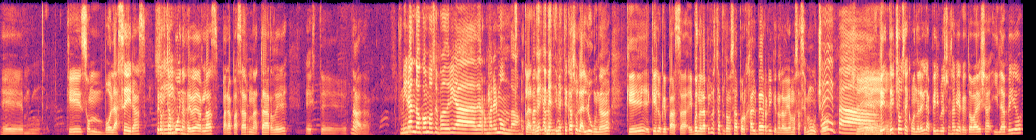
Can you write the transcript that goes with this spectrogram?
eh, que son bolaceras, pero Sí. están buenas de verlas para pasar una tarde, este, nada. Mirando cómo se podría derrumbar el mundo. Claro, en, básicamente. este, en este caso la luna, ¿qué, qué es lo que pasa? Eh, bueno, la película está protagonizada por Hal Berry, que no la veíamos hace mucho. ¡Epa! Eh, de, de hecho, o sea, cuando vi la película, yo no sabía que actuaba ella y la veo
